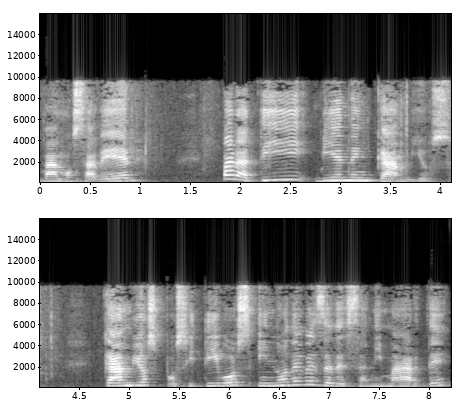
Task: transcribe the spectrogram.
Vamos a ver para ti vienen cambios, cambios positivos y no debes de desanimarte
